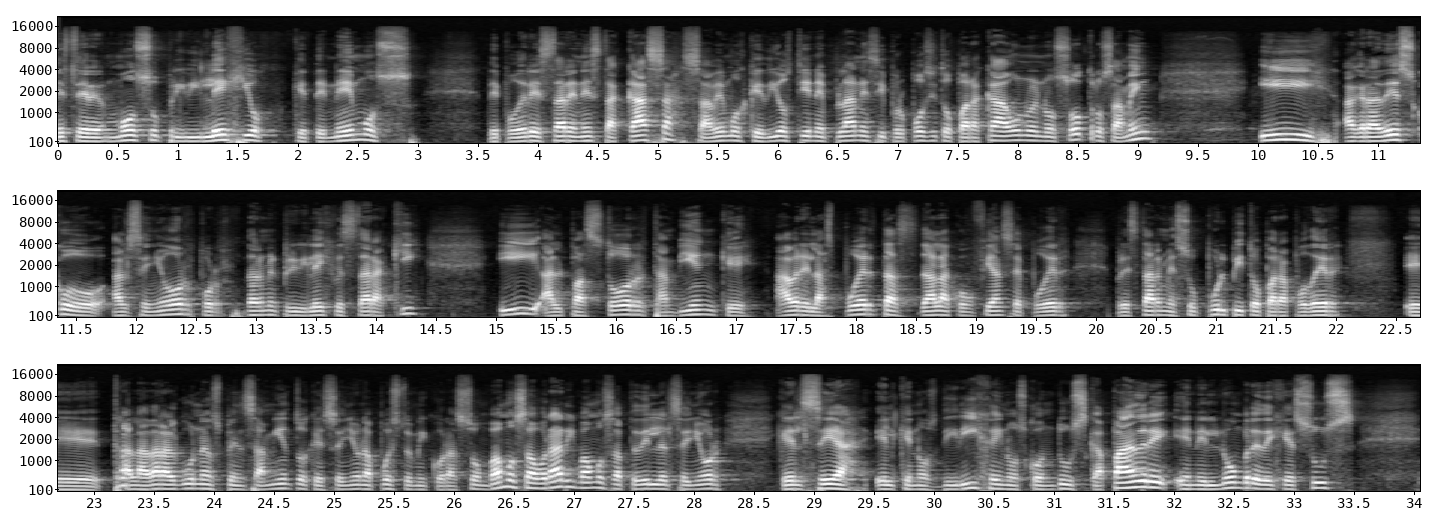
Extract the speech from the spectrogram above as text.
este hermoso privilegio que tenemos de poder estar en esta casa. Sabemos que Dios tiene planes y propósitos para cada uno de nosotros. Amén. Y agradezco al Señor por darme el privilegio de estar aquí y al pastor también que abre las puertas, da la confianza de poder prestarme su púlpito para poder eh, trasladar algunos pensamientos que el Señor ha puesto en mi corazón. Vamos a orar y vamos a pedirle al Señor que Él sea el que nos dirija y nos conduzca. Padre, en el nombre de Jesús,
